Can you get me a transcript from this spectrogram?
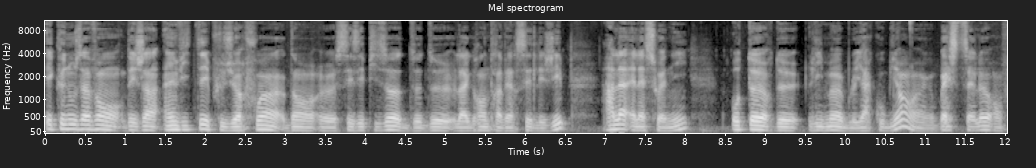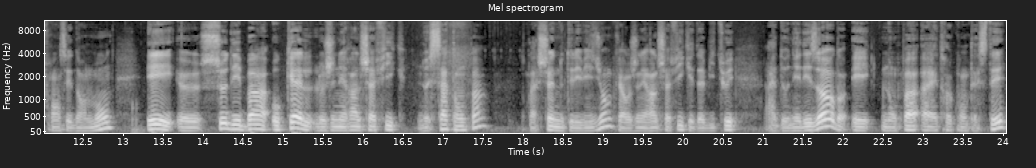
Et que nous avons déjà invité plusieurs fois dans ces épisodes de la grande traversée de l'Égypte, Ala El Aswani, auteur de l'immeuble Yacoubian, un best-seller en France et dans le monde, et euh, ce débat auquel le général Chafik ne s'attend pas, la chaîne de télévision, car le général Chafik est habitué à donner des ordres et non pas à être contesté,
